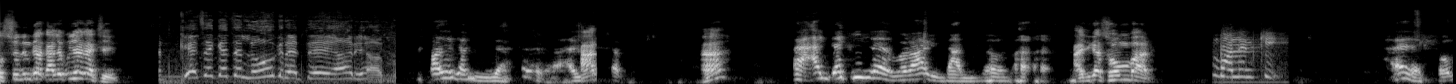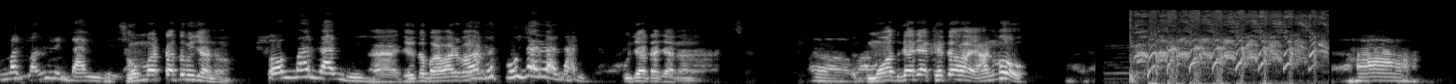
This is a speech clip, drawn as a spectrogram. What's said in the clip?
পরশুদিন দিনকার কালী পূজা গেছে? কেসে কেসে লোক রেতে আর হ্যাঁ? আজকে সোমবার। বলেন কি? সোমবারটা তুমি জানো? সোমবার জানি হ্যাঁ যেহেতু বাবার বার পূজাটা জানি পূজাটা জানো না। আচ্ছা। মদ গাজা খেতে হয় আনব? হ্যাঁ।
